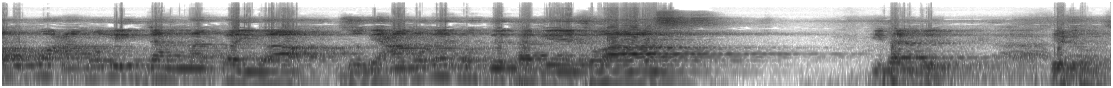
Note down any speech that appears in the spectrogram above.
অল্প আমলেই জান্নাত পাইবা। যদি আমলের মধ্যে থাকে এখলাস, কি থাকবে? এখলাস।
